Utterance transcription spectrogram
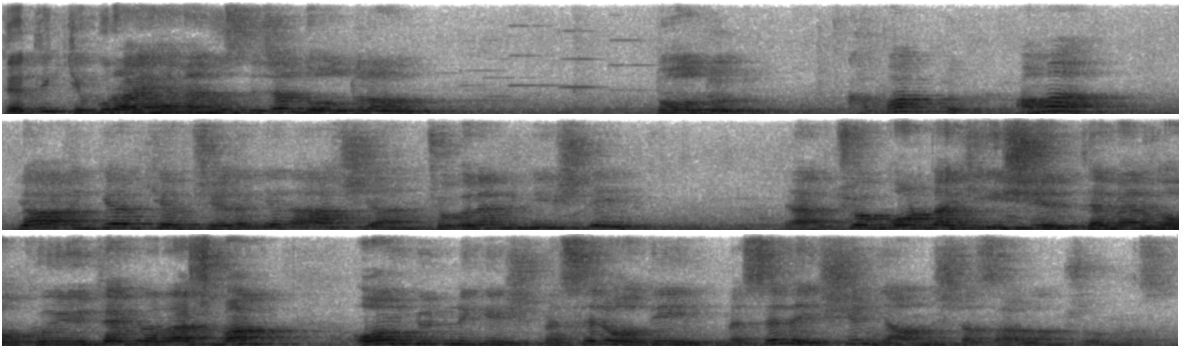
dedik ki burayı hemen hızlıca dolduralım. Doldurduk. Kapattık. Ama yarın gel kepçeyle gene aç yani. Çok önemli bir iş değil. Yani çok oradaki işi, temel o kuyuyu tekrar açmak 10 günlük iş. Mesele o değil. Mesele işin yanlış tasarlanmış olması.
